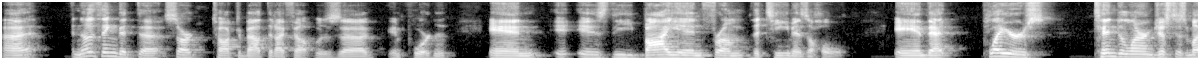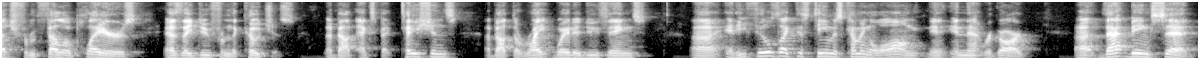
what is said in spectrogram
Uh, another thing that uh, Sark talked about that I felt was uh, important, and it is the buy in from the team as a whole and that players tend to learn just as much from fellow players as they do from the coaches about expectations, about the right way to do things. Uh, and he feels like this team is coming along in, in that regard. Uh, that being said,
